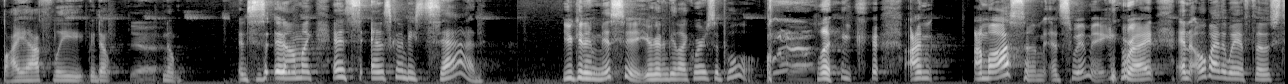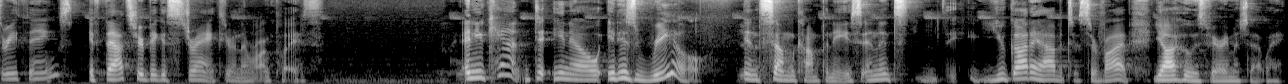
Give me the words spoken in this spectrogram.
biathlete. We don't. Yeah. No. And, and I'm like, and it's and it's going to be sad. You're going to miss it. You're going to be like, "Where's the pool?" Yeah. like I'm I'm awesome at swimming, right? And oh, by the way, if those three things, if that's your biggest strength, you're in the wrong place. And you can't, you know, it is real in some companies, and it's you got to have it to survive. Yahoo is very much that way.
